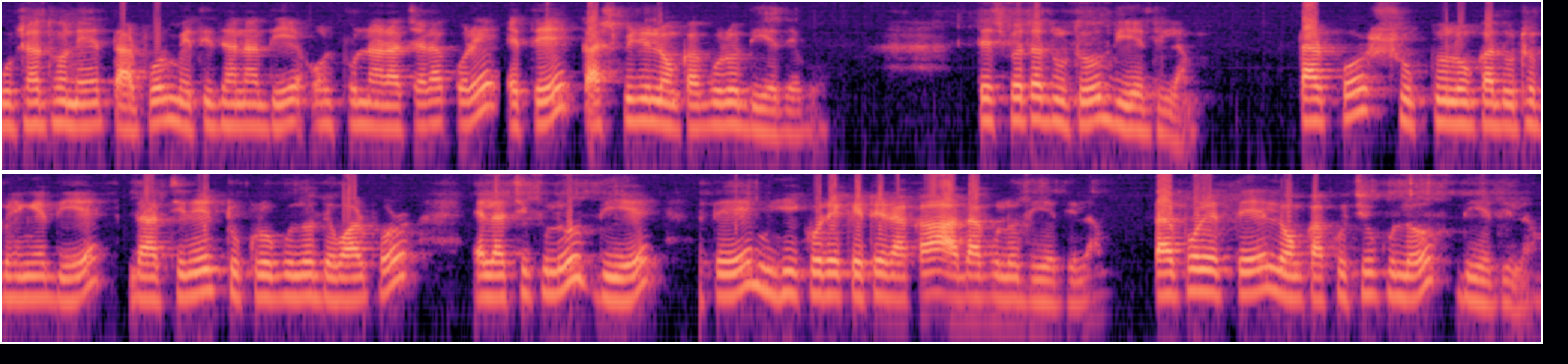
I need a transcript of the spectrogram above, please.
গোটা ধনে, তারপর মেথি দানা দিয়ে অল্প নাড়াচাড়া করে এতে কাশ্মীরি লঙ্কা গুঁড়ো দিয়ে দেব। তেজপাতা দুটো দিয়ে দিলাম। তারপর শুকনো লঙ্কা দুটো ভেঙে দিয়ে দারচিনির টুকরোগুলো দেওয়ার পর এলাচিগুলো দিয়ে এতে মিহি করে কেটে রাখা আদাগুলো দিয়ে দিলাম। তারপর এতে লঙ্কা কুচুগুলো দিয়ে দিলাম।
